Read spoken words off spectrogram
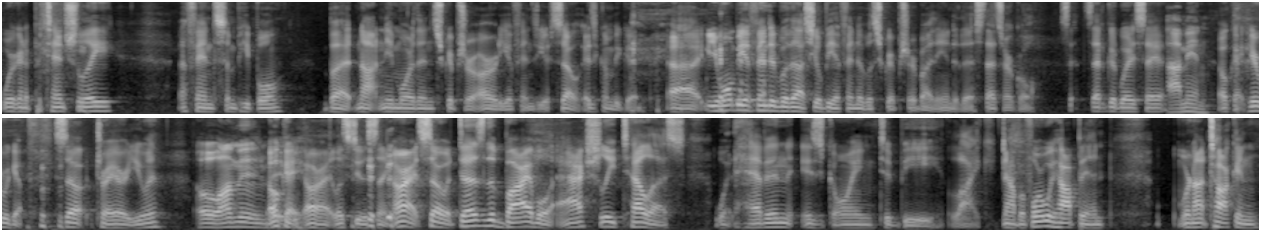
we're going to potentially offend some people, but not any more than Scripture already offends you. So it's going to be good. Uh, you won't be offended with us. You'll be offended with Scripture by the end of this. That's our goal. Is that, is that a good way to say it? I'm in. Okay, here we go. So, Trey, are you in? Oh, I'm in. baby. Okay, all right, let's do this thing. All right, so does the Bible actually tell us what heaven is going to be like? Now, before we hop in, we're not talking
